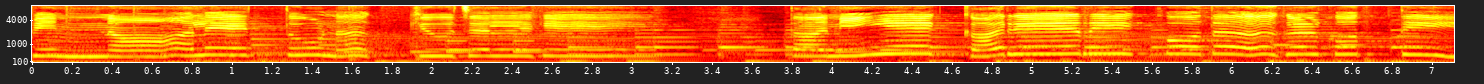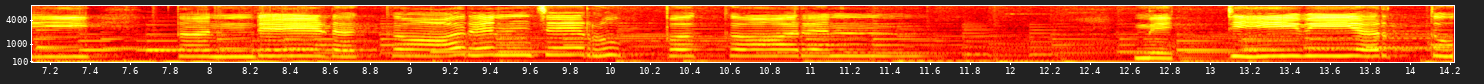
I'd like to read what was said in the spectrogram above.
പിന്നാലെ തുണക്കു ജൽകേ തനിയെ കരേറി കൊതകൾ കൊത്തി തന്റെ ഇടക്കാരൻ ചെറുപ്പക്കാരൻ. നെറ്റി വിയർത്തു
